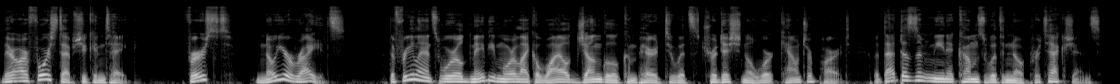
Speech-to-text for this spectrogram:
There are four steps you can take. First, know your rights. The freelance world may be more like a wild jungle compared to its traditional work counterpart, but that doesn't mean it comes with no protections.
